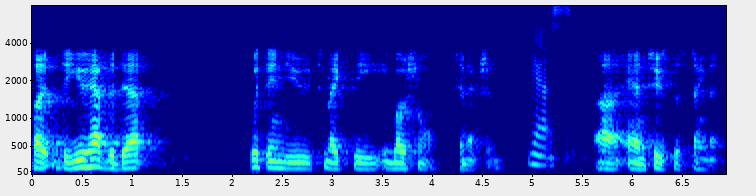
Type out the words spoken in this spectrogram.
But do you have the depth within you to make the emotional connection? Yes. Uh, and to sustain it.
